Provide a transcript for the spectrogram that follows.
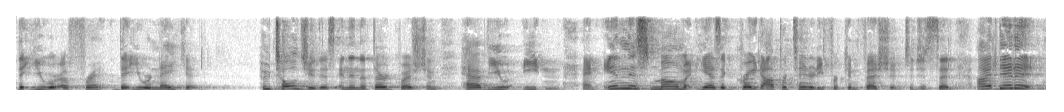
that you were afraid, that you were naked? Who told you this? And then the third question, Have you eaten? And in this moment, he has a great opportunity for confession to just say, I did it.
